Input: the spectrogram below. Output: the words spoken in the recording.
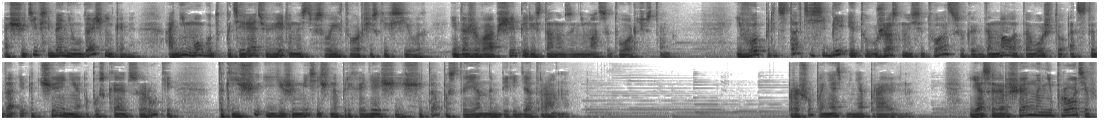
Ощутив себя неудачниками, они могут потерять уверенность в своих творческих силах и даже вообще перестанут заниматься творчеством. И вот представьте себе эту ужасную ситуацию, когда мало того, что от стыда и отчаяния опускаются руки, так еще и ежемесячно приходящие счета постоянно бередят рану. Прошу понять меня правильно. Я совершенно не против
